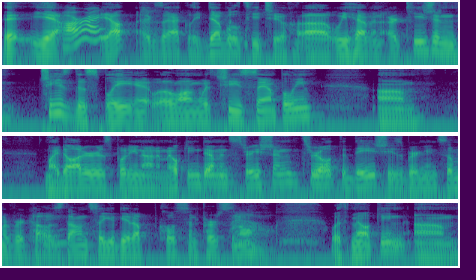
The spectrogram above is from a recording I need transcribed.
It, uh, yeah. All right. Yep, exactly. Deb will teach you. Uh, we have an artesian cheese display uh, along with cheese sampling. Um, my daughter is putting on a milking demonstration throughout the day. She's bringing some of her cows okay. down, so you get up close and personal wow. With milking. Um,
